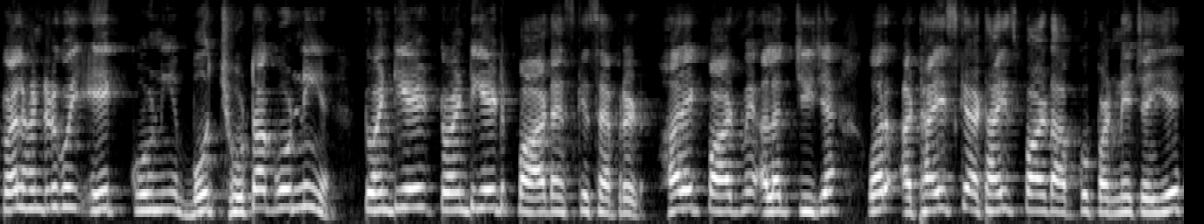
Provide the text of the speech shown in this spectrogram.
twelve hundred कोई एक कोड नहीं है, बहुत छोटा कोड नहीं है। Twenty eight twenty eight part है इसके सेपरेट हर एक पार्ट में अलग चीज़ है और अट्ठाईस के अट्ठाईस पार्ट आपको पढ़ने चाहिए,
